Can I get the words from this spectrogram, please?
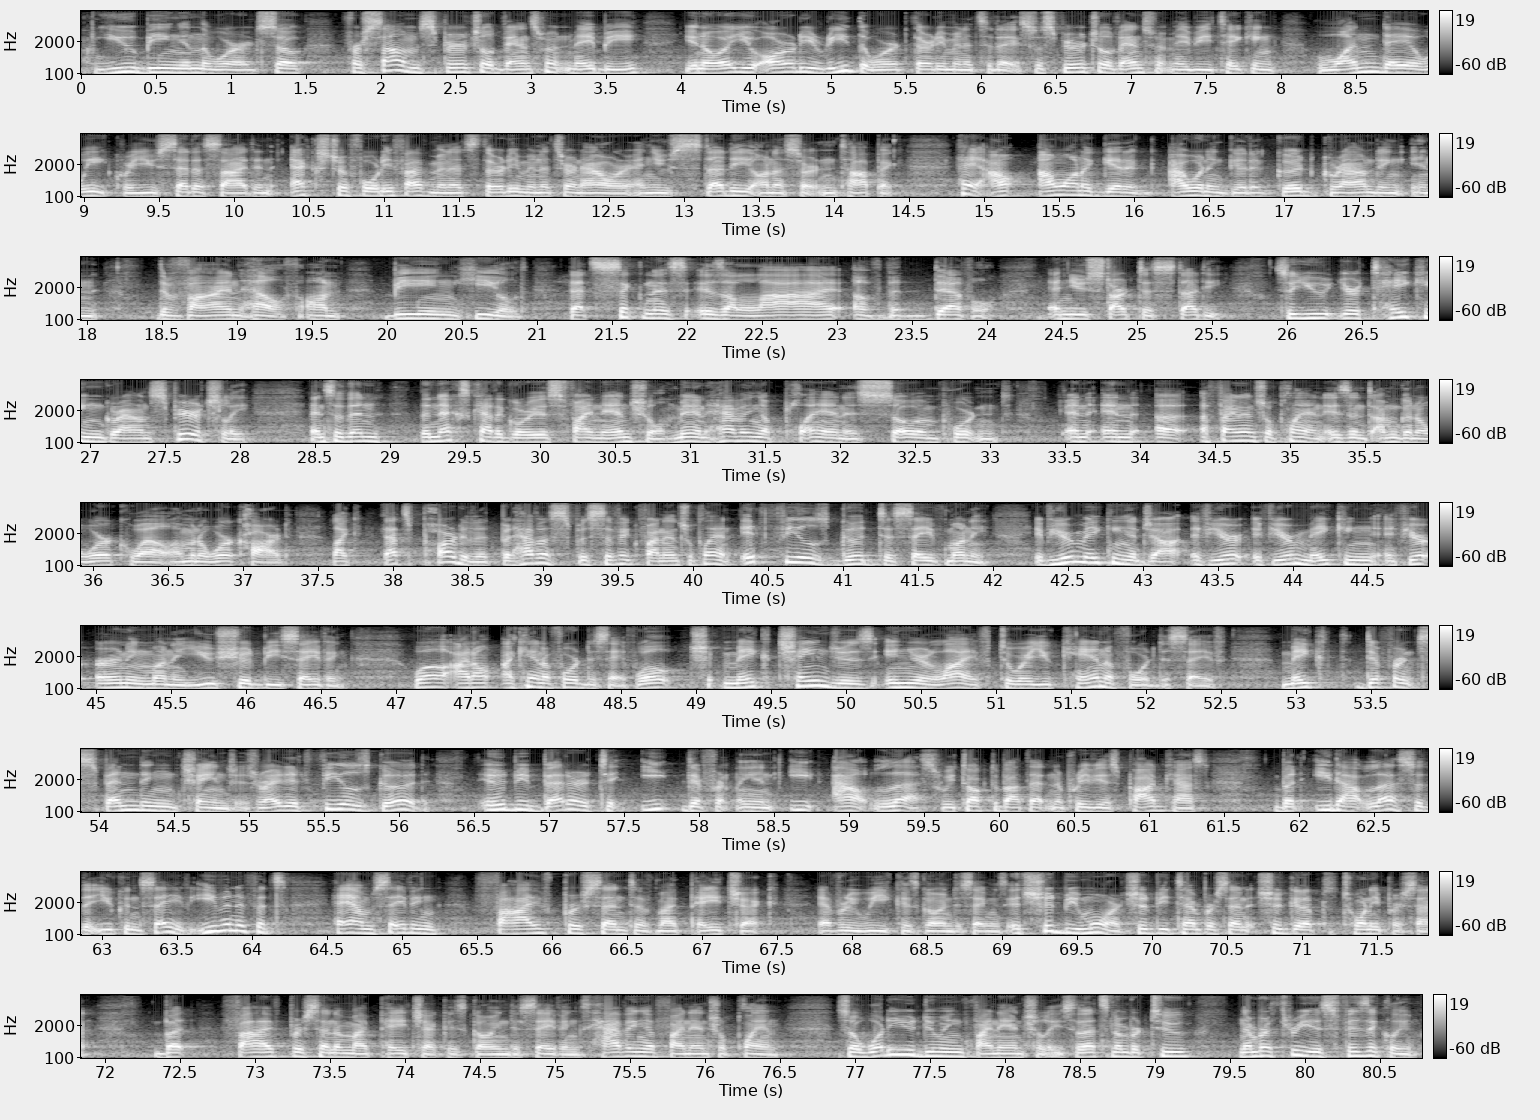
you being in the word. So for some, spiritual advancement may be, you know what, you already read the word 30 minutes a day. So spiritual advancement may be taking one day a week where you set aside an extra 45 minutes, 30 minutes or an hour and you study on a certain topic. Hey, I, I want to get a I want to get a good grounding in divine health, on being healed, that sickness is a lie of the devil, and you start to study. So you, you're taking ground spiritually. And so then the next category is financial. Man, having a plan is so important. And and a, a financial plan isn't I'm going to work well, I'm going to work hard. Like that's part of it, but have a specific financial plan. It feels good to save money. If you're making a job, if you're if you're making if you're earning money, you should be saving. Well i don't i can't afford to save. Well ch- make changes in your life to where you can afford to save. Make different spending changes right? It feels good. It would be better to eat differently and eat out less. We talked about that in a previous podcast but eat out less so that you can save. Even if it's, hey, I'm saving 5% of my paycheck every week is going to savings. It should be more. It should be 10%. It should get up to 20%. But 5% of my paycheck is going to savings. Having a financial plan. So, what are you doing financially? So, that's number two. Number three is physically.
